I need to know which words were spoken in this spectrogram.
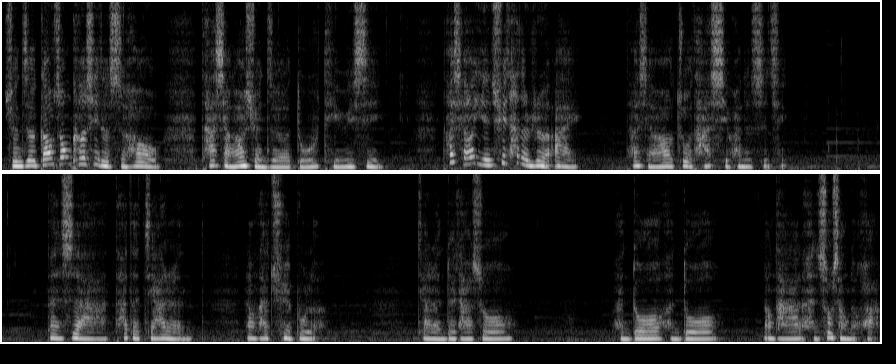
选择高中科系的时候，他想要选择读体育系，他想要延续他的热爱。他想要做他喜欢的事情，但是啊，他的家人让他却步了。家人对他说很多很多让他很受伤的话。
